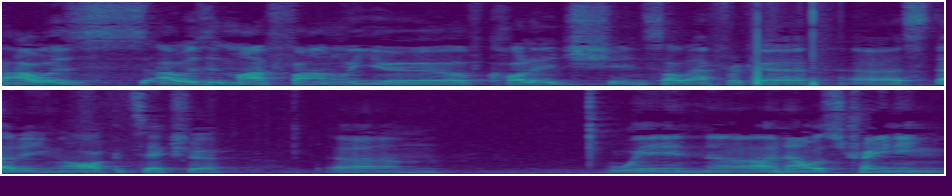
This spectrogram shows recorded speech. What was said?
I was I was in my final year of college in South Africa uh, studying architecture. Um, when uh, and I was training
